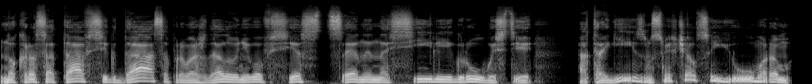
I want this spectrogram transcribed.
но красота всегда сопровождала у него все сцены насилия и грубости, а трагизм смягчался юмором,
